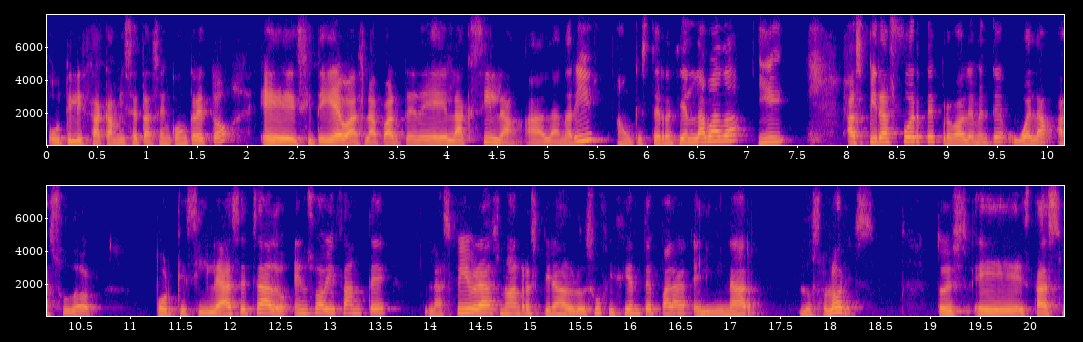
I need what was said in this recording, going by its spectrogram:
utiliza camisetas en concreto, eh, si te llevas la parte de la axila a la nariz, aunque esté recién lavada, y aspiras fuerte, probablemente huela a sudor, porque si le has echado en suavizante, las fibras no han respirado lo suficiente para eliminar los olores. Entonces, eh, estás,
